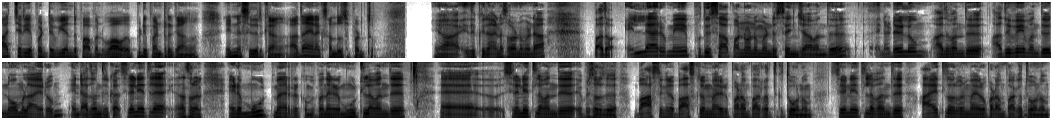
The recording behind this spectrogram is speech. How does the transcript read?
ஆச்சரியப்பட்டு வியந்து பார்ப்பேன். வாவ் எப்படி பண்ணிருக்காங்க. என்ன செய்திருக்காங்க? அதான் எனக்கு சந்தோஷப்படுத்தும். இதுக்கு நான் என்ன சொல்லணும்டா இப்போ அதோ எல்லாருமே புதுசாக பண்ணணுமென்று செஞ்சால் வந்து நடுவிலும் அது வந்து அதுவே வந்து நோமலாயிரும் அண்ட் அது வந்து இருக்கா சில நேரத்தில் அதான் சொல்கிறேன் என்னோட மூட் மாதிரி இருக்கும். இப்போ வந்து எங்களோட மூட்டில் வந்து சில நேரத்தில் வந்து எப்படி சொல்கிறது பாஸுங்கிற பாஸ்கர் மாதிரி ஒரு படம் பார்க்குறதுக்கு தோணும். சில நேரத்தில் வந்து ஆயிரத்தில் ஒருவன் மாதிரி ஒரு படம் பார்க்க தோணும்.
